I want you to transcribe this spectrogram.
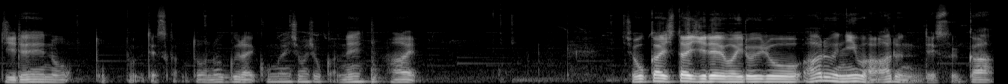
事例のトップですかどのぐらいこんぐらいにしましょうかね。はい紹介したい事例はいろいろあるにはあるんですが、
